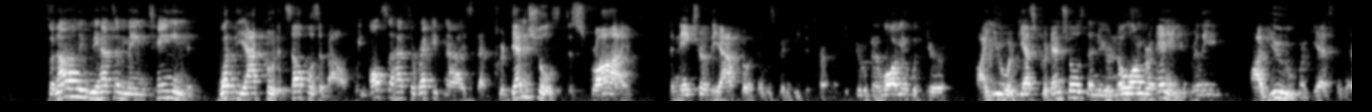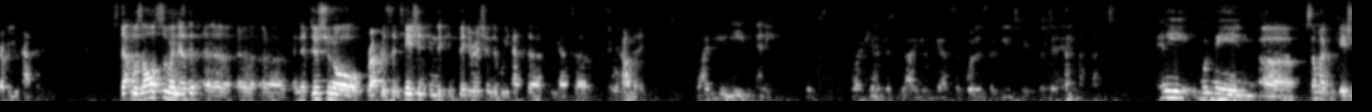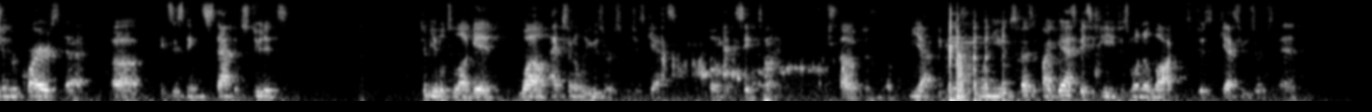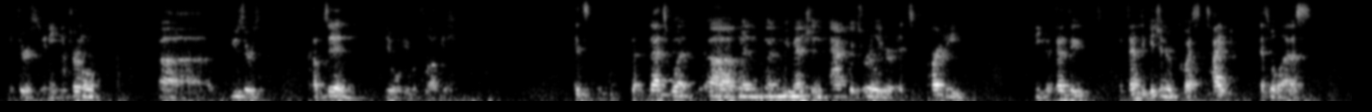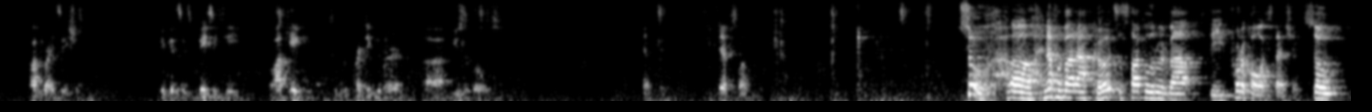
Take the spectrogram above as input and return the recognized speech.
So not only we had to maintain what the app code itself was about, we also had to recognize that credentials described the nature of the app code that was going to be determined. If you were going to log in with your IU or guest credentials, then you're no longer any. You're really IU or guest or whatever you happen to be. So that was also another, uh, uh, uh, an additional representation in the configuration that we had to we had to accommodate. Why do you need any? It's, why can't it just be IU and? Like, what is the use case for the any? Any would mean uh, some application requires that uh, existing staff and students to be able to log in while external users, which is guests, log at the same time. Oh, just. Yeah, because when you specify guests, basically you just want to log to just guest users, and if there's any internal uh, users comes in, they won't be able to log in. It's that's what uh, when when we mentioned app codes earlier, it's partly the authentic authentication request type as well as authorization, because it's basically locking to particular uh, user roles. Excellent. So, uh, enough about app codes. Let's talk a little bit about the protocol extension. So,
